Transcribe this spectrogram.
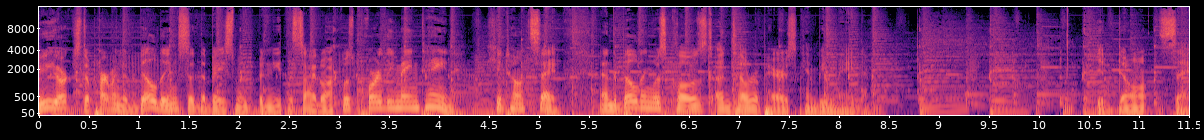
New York's Department of Buildings said the basement beneath the sidewalk was poorly maintained. You don't say. And the building was closed until repairs can be made. You don't say.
